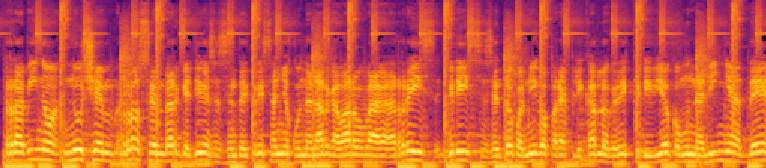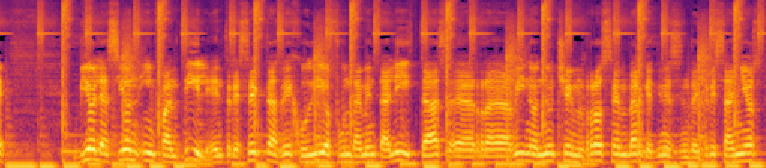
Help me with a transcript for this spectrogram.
Rabino Nushem Rosenberg que tiene 63 años con una larga barba gris, gris se sentó conmigo para explicar lo que describió como una línea de violación infantil entre sectas de judíos fundamentalistas. Eh, Rabino Nuchem Rosenberg, que tiene 63 años,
